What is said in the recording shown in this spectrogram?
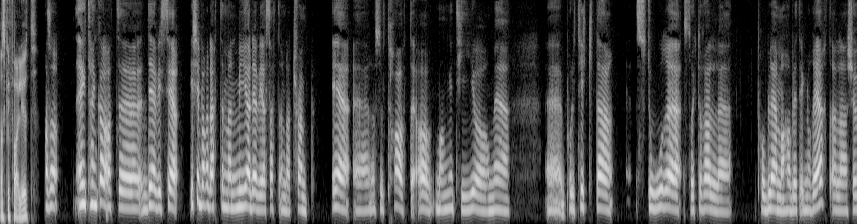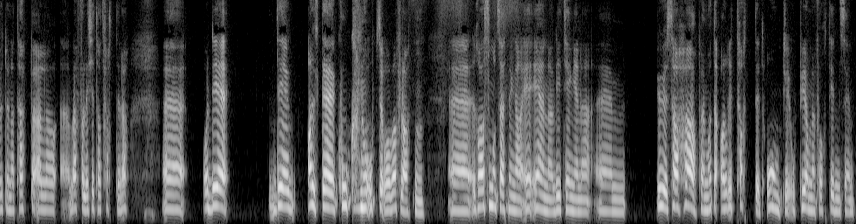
ganske farlige ut. Altså, jeg tenker at uh, det vi ser, ikke bare dette, men mye av det vi har sett under Trump, er uh, resultatet av mange tiår med uh, politikk der store strukturelle problemer har blitt ignorert eller skjøvet under teppet, eller eh, i hvert fall ikke tatt fatt i. Da. Eh, og det, det Alt det koker nå opp til overflaten. Eh, rasemotsetninger er en av de tingene. USA har på en måte aldri tatt et ordentlig oppgjør med fortiden sin.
